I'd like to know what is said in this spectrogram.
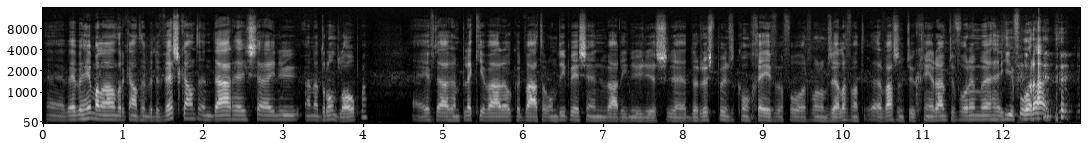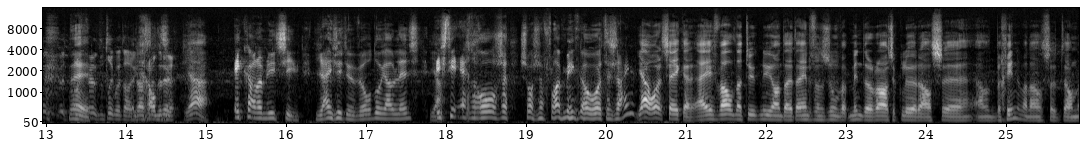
Uh, we hebben helemaal aan de andere kant hebben we de westkant. En daar is hij nu aan het rondlopen. Hij heeft daar een plekje waar ook het water ondiep is. En waar hij nu dus de rustpunten kon geven voor, voor hemzelf. Want er was natuurlijk geen ruimte voor hem hier vooraan. nee. Dat druk met al die druk. Ja. Ik kan hem niet zien. Jij ziet hem wel door jouw lens. Is die echt roze zoals een flamingo hoort te zijn? Ja hoor, zeker. Hij heeft wel natuurlijk nu aan het einde van het seizoen wat minder roze kleuren als uh, aan het begin. Want als het dan...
